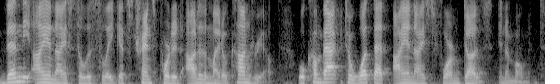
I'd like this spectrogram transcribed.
Then the ionized salicylate gets transported out of the mitochondria. We'll come back to what that ionized form does in a moment.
